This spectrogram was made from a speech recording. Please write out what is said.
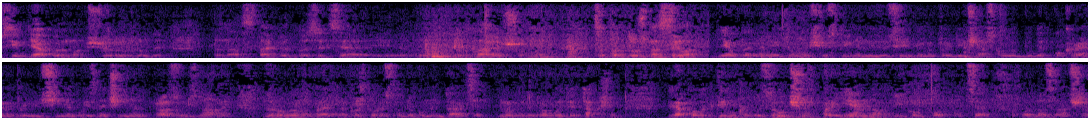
всім дякуємо, що люди до нас так відносяться і знають, що ми це потужна сила. Я впевнений в тому, що спільними зусиллями пройде час, коли буде окреме приміщення визначення разом з нами, зроблена проектна кошторисна документація. Ми будемо робити так, щоб для колективу було зручно, приємно і комфортно. Це однозначно.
